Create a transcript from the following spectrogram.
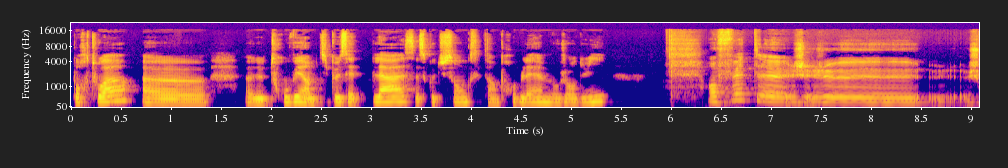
pour toi de trouver un petit peu cette place? Est-ce que tu sens que c'est un problème aujourd'hui? En fait, euh, je, je,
